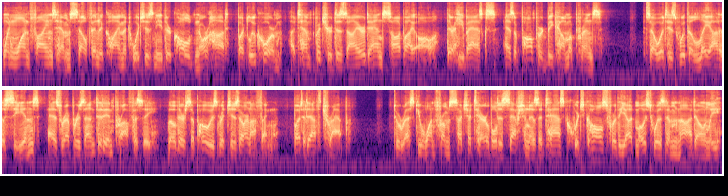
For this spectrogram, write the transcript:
When one finds himself in a climate which is neither cold nor hot, but lukewarm, a temperature desired and sought by all, there he basks, as a pauper become a prince. So it is with the Laodiceans, as represented in prophecy, though their supposed riches are nothing but a death trap. To rescue one from such a terrible deception is a task which calls for the utmost wisdom not only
